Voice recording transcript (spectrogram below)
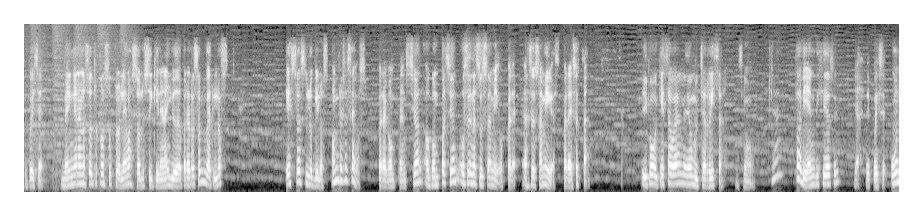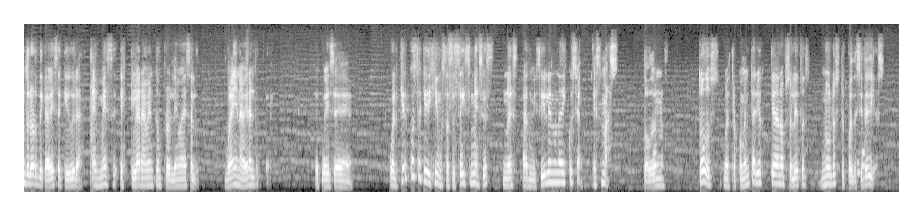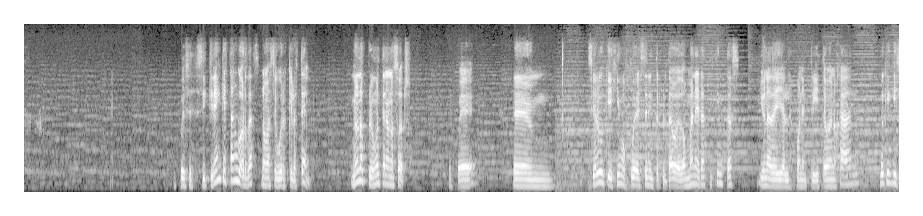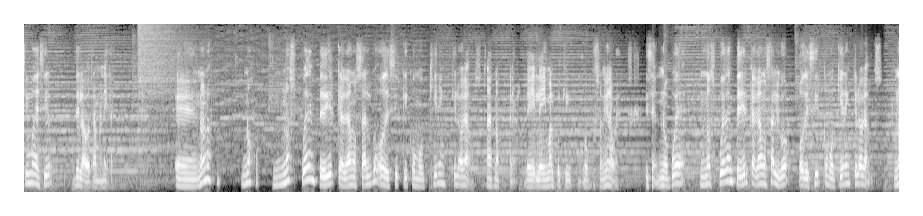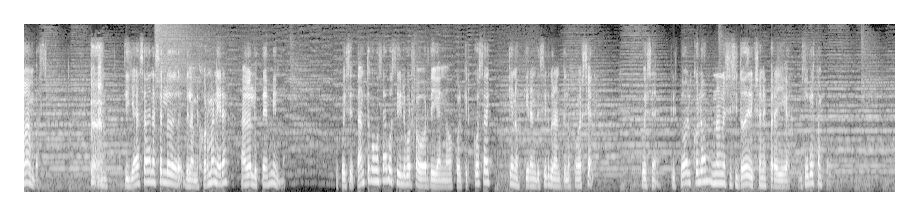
Después dice, vengan a nosotros con sus problemas solo si quieren ayuda para resolverlos. Eso es lo que los hombres hacemos. Para comprensión o compasión usen a sus amigos, para, a sus amigas, para eso están. Y como que esa weá me dio mucha risa. Así "Ah, está bien, dije. Ya, después dice, un dolor de cabeza que dura tres meses es claramente un problema de salud. Vayan a ver al doctor. Después dice, cualquier cosa que dijimos hace seis meses no es admisible en una discusión. Es más, todos, nos- todos nuestros comentarios quedan obsoletos, nulos después de siete días. Después dice, si creen que están gordas, lo más seguro es que lo estén. No nos pregunten a nosotros. Después, em, si algo que dijimos puede ser interpretado de dos maneras distintas y una de ellas les pone triste o enojada, lo que quisimos decir de la otra manera. Eh, no nos, nos, nos pueden pedir que hagamos algo o decir que como quieren que lo hagamos. Ah, no, espérame, le- leí mal porque no puso ni una web. Dice, no puede, nos pueden pedir que hagamos algo o decir como quieren que lo hagamos. No ambas. si ya saben hacerlo de, la mejor manera, háganlo ustedes mismos. Después dice, tanto como sea posible, por favor, díganos cualquier cosa que nos quieran decir durante los comerciales. Pues eh, Cristóbal Colón no necesitó direcciones para llegar. Nosotros tampoco.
